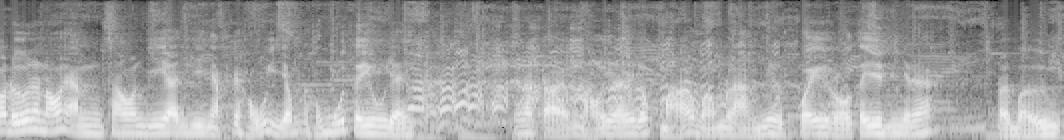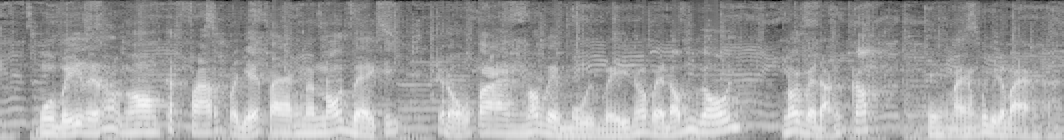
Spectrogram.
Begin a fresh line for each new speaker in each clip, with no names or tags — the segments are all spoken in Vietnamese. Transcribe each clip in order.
có đứa nó nói anh, sao anh di anh di nhập cái hũ gì giống cái hũ muối tiêu vậy? Cái nó trời, ông nội ơi, đốt mỡ mà ông làm như quay protein vậy đó. Rồi bự mùi vị này rất là ngon, cách pha rất là dễ tan. Nên nói về cái cái độ tan, nói về mùi vị, nói về đóng gói, nói về đẳng cấp, thì thằng này không có gì để bàn cả.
